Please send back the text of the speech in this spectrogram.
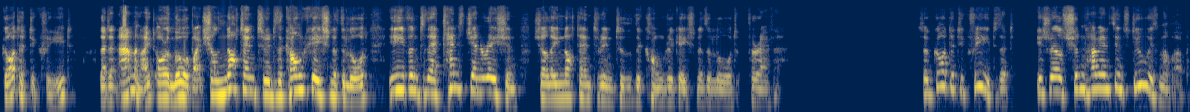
God had decreed that an Ammonite or a Moabite shall not enter into the congregation of the Lord, even to their tenth generation shall they not enter into the congregation of the Lord forever. So God had decreed that Israel shouldn't have anything to do with Moab.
